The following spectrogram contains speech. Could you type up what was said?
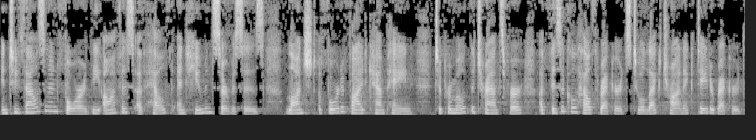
in 2004, the Office of Health and Human Services launched a fortified campaign to promote the transfer of physical health records to electronic data records.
